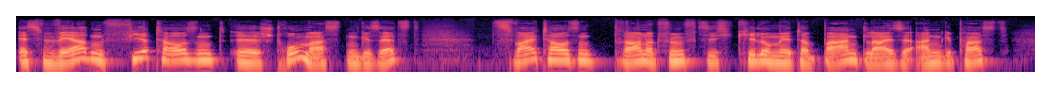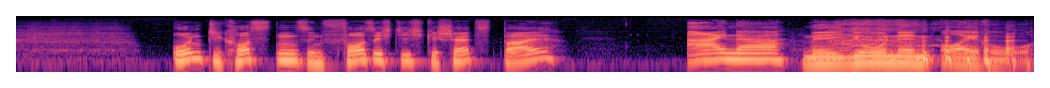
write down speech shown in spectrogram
Es werden 4000 äh, Strommasten gesetzt, 2350 Kilometer Bahngleise angepasst Und die Kosten sind vorsichtig geschätzt bei. Einer Million Euro.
